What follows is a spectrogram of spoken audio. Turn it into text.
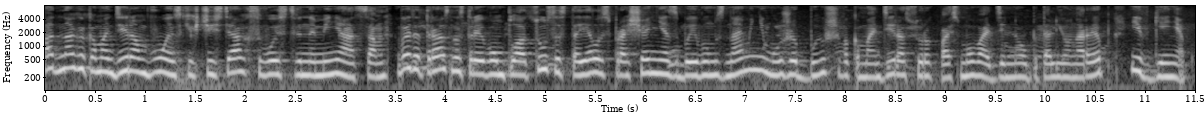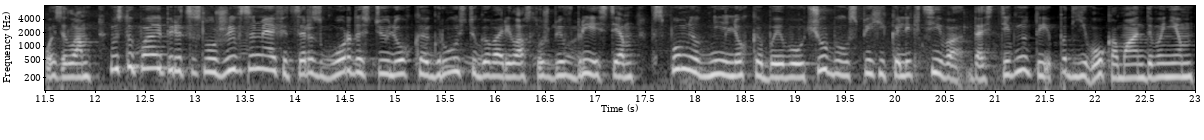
Однако командирам воинских частях свойственно меняться. В этот раз на строевом плацу состоялось прощание с боевым знаменем уже бывшего командира 48-го отдельного батальона РЭП Евгения Козела. Выступая перед сослуживцами, офицер с гордостью и легкой грустью говорил о службе в Бресте. Вспомнил дни легкой боевой учебы и успехи коллектива, достигнутые под его командованием.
